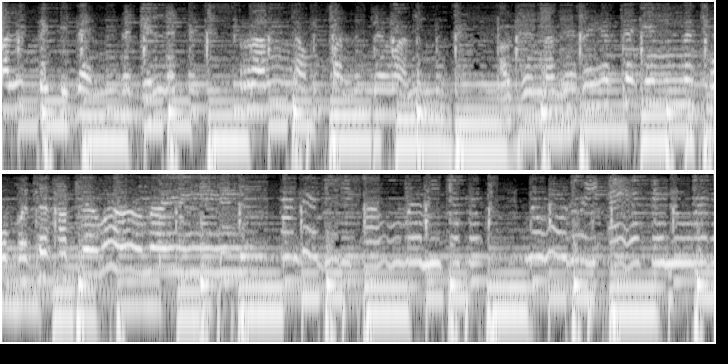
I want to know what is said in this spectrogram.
මල් පෙති බැඳ ගෙල්ලට රන්නම් පල්ලවන්න අග නගරයට එන්න ඔබට අතවානයි සඳගිරි අවුව මිසක නూరుයි ඈත නුවර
